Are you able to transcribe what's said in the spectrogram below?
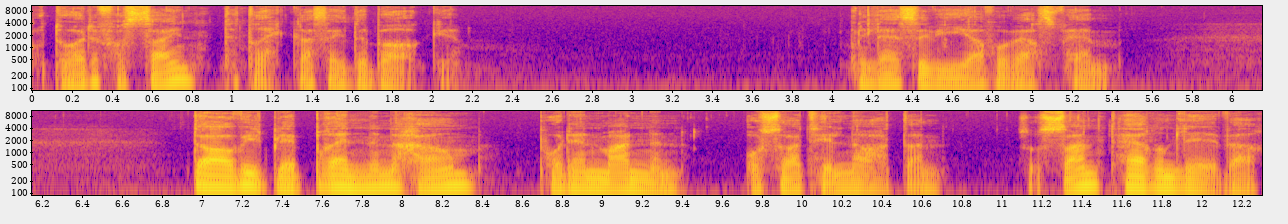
Og da er det for seint å trekke seg tilbake. Vi leser videre fra vers fem. David ble brennende harm på den mannen og sa til Natan, så sant Herren lever,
